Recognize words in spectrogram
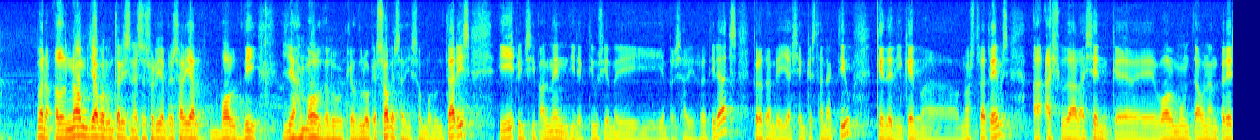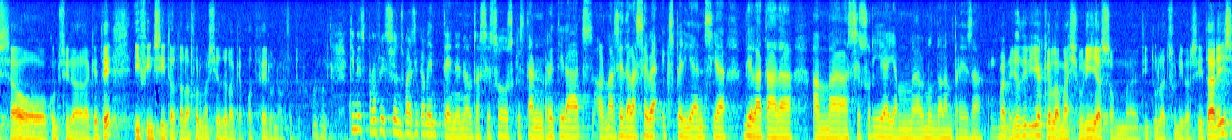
Bueno, el nom ja voluntaris en assessoria empresarial vol dir ja molt de lo que, de lo que som, és a dir, són voluntaris i principalment directius i, i empresaris retirats, però també hi ha gent que està en actiu, que dediquem el nostre temps a ajudar la gent que vol muntar una empresa o considerar la que té i fins i tot a la formació de la que pot fer-ho en el futur. Quines professions bàsicament tenen els assessors que estan retirats al marge de la seva experiència dilatada amb assessoria i amb el món de l'empresa? Bueno, jo diria que la majoria som eh, titulats universitaris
